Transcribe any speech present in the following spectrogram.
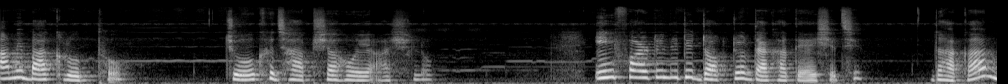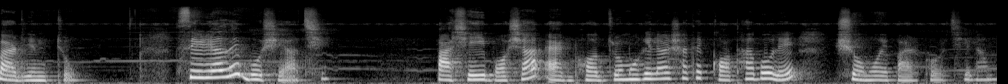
আমি বাকরুদ্ধ। চোখ ঝাপসা হয়ে আসলো। ইনফার্টিলিটি ডক্টর দেখাতে এসেছি। ঢাকা বার্জিন টু সিরিয়ালে বসে আছি। পাশেই বসা এক ভদ্র মহিলার সাথে কথা বলে সময় পার করছিলাম।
